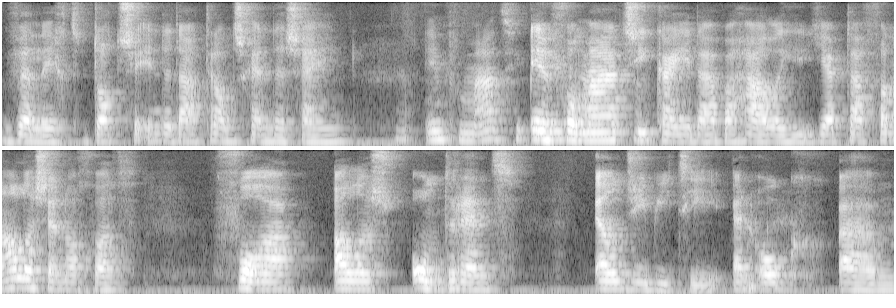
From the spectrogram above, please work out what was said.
wellicht dat ze inderdaad transgender zijn. Ja, Informatie. je Informatie kan je daar behalen. Je- Je hebt daar van alles en nog wat voor alles omtrent LGBT. En ook ehm,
